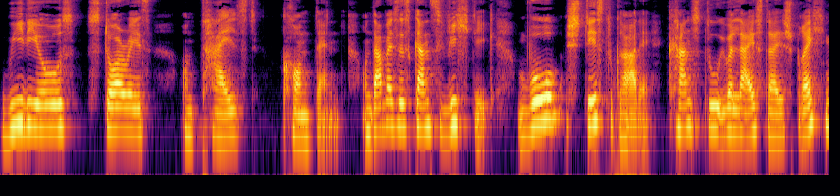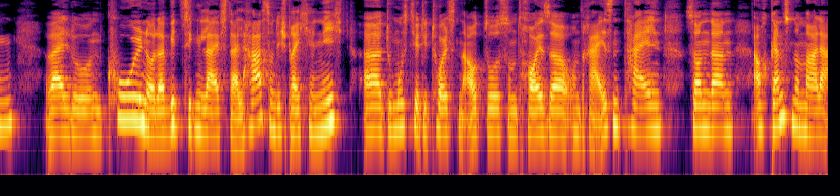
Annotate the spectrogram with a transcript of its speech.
Videos, Stories und teilst Content. Und dabei ist es ganz wichtig, wo stehst du gerade? Kannst du über Lifestyle sprechen? weil du einen coolen oder witzigen Lifestyle hast und ich spreche nicht, äh, du musst hier die tollsten Autos und Häuser und Reisen teilen, sondern auch ganz normaler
